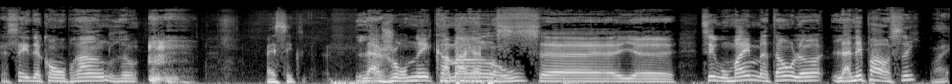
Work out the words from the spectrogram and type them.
J'essaie de comprendre, là. Ben, c'est que- La journée commence, euh, tu ou même, mettons, là, l'année passée, Ouais.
